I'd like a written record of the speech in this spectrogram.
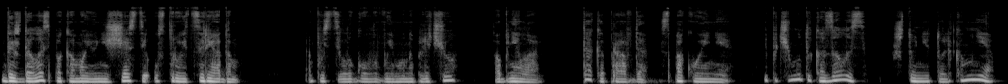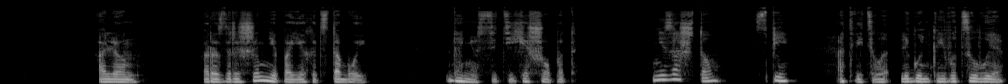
дождалась, пока мое несчастье устроится рядом. Опустила голову ему на плечо, обняла. Так и правда, спокойнее. И почему-то казалось, что не только мне. Ален, разреши мне поехать с тобой? Донесся тихий шепот. Ни за что. Спи, ответила, легонько его целуя.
